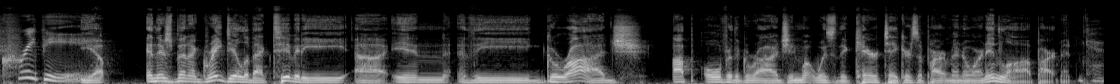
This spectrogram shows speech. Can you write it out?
Creepy. Yep. And there's been a great deal of activity uh, in the garage, up over the garage, in what was the caretaker's apartment or an in law apartment. Okay.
